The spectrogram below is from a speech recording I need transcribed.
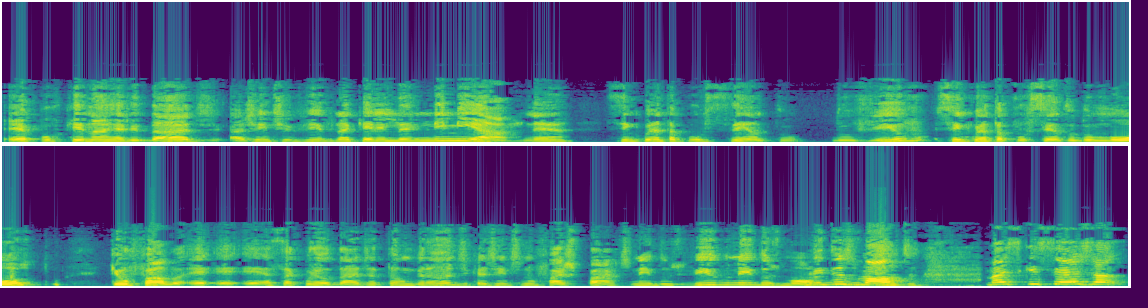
É porque, na realidade, a gente vive naquele limiar, né? 50% do vivo, 50% do morto, que eu falo, é, é, é, essa crueldade é tão grande que a gente não faz parte nem dos vivos nem dos mortos. Nem dos mortos. Mas que seja,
